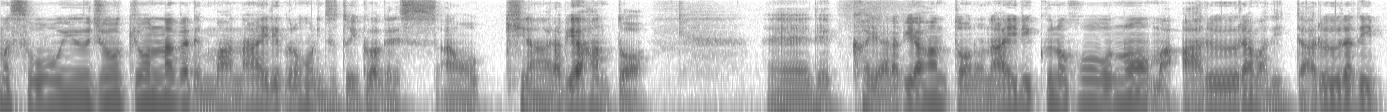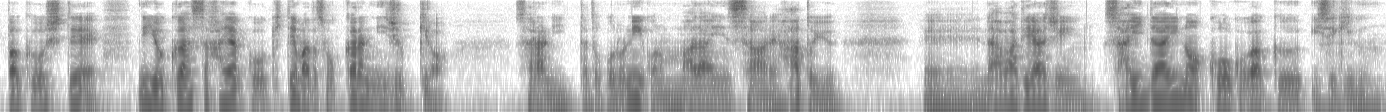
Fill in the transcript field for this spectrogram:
まあ、そういう状況の中で、まあ、内陸の方にずっと行くわけです。あの、大きなアラビア半島。えー、でっかいアラビア半島の内陸の方の、まあ、アルーラまで行って、アルーラで一泊をして、で、翌朝早く起きて、またそこから20キロ、さらに行ったところに、このマダインサーレハという、えー、ナバディア人最大の考古学遺跡群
